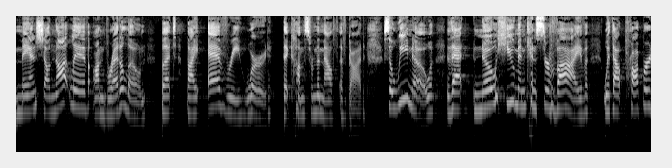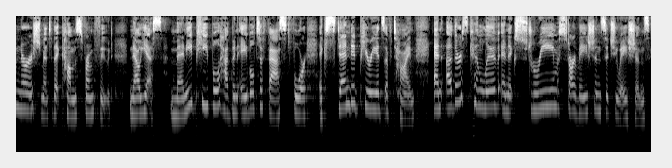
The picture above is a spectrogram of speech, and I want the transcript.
man shall not live on bread alone, but by every word that comes from the mouth of God. So we know that no human can survive without proper nourishment that comes from food. Now, yes, many people have been able to fast for extended periods of time, and others can live in extreme starvation situations.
